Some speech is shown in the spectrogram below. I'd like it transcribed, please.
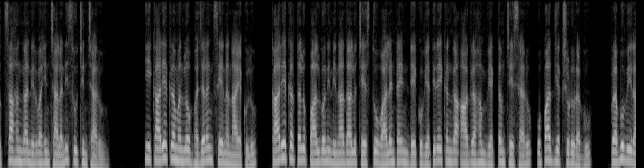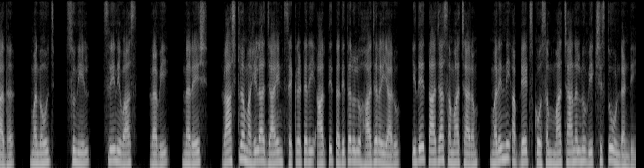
ఉత్సాహంగా నిర్వహించాలని సూచించారు. ఈ కార్యక్రమంలో భజరంగ్ సేన నాయకులు కార్యకర్తలు పాల్గొని నినాదాలు చేస్తూ వాలెంటైన్ డేకు వ్యతిరేకంగా ఆగ్రహం వ్యక్తం చేశారు ఉపాధ్యక్షుడు రఘు ప్రభు వీరాధర్ మనోజ్ సునీల్ శ్రీనివాస్ రవి నరేష్ రాష్ట్ర మహిళా జాయింట్ సెక్రటరీ ఆర్తి తదితరులు హాజరయ్యారు. ఇదే తాజా సమాచారం. మరిన్ని అప్డేట్స్ కోసం మా ఛానల్ను వీక్షిస్తూ ఉండండి.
